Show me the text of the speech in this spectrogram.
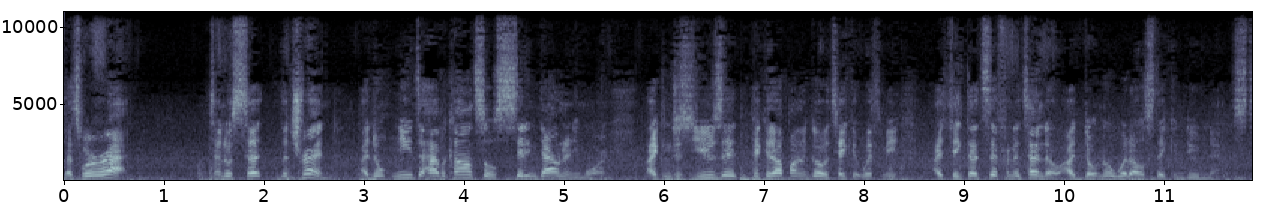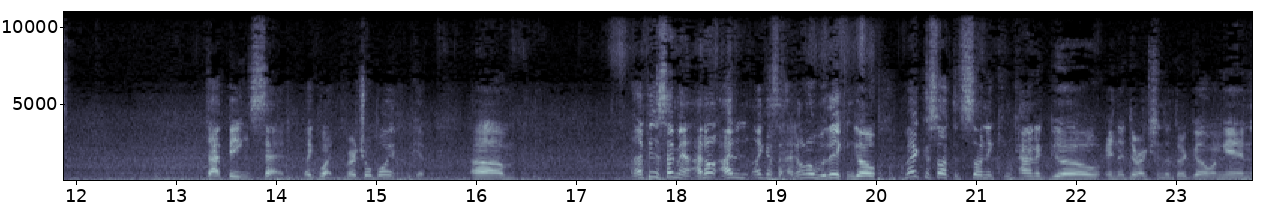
that's where we're at. Nintendo set the trend. I don't need to have a console sitting down anymore. I can just use it, pick it up on the go, take it with me. I think that's it for Nintendo. I don't know what else they can do next. That being said, like what Virtual Boy? Okay. Um, that being said, man, I don't, I like I said, I don't know where they can go. Microsoft and Sony can kind of go in the direction that they're going in.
